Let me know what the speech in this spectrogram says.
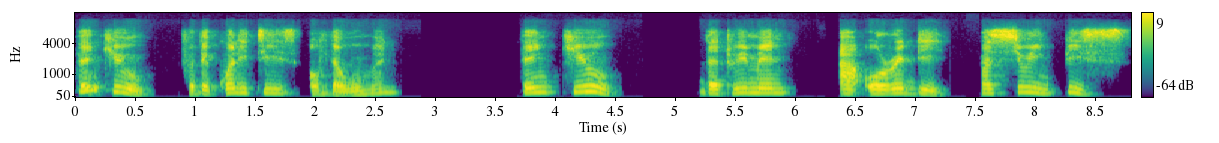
Thank you for the qualities of the woman. Thank you that women are already pursuing peace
